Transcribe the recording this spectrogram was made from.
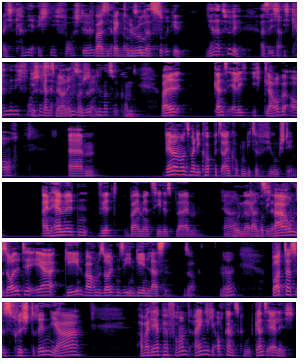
weil ich kann mir echt nicht vorstellen, Quasi dass der back to the roots. zurückgeht. Ja, natürlich. Also ich, Ja. ich kann mir nicht vorstellen, dass der Alonso wirklich vorstellen. nochmal zurückkommt. Weil, ganz ehrlich, ich glaube auch, ähm, wenn wir uns mal die Cockpits angucken, die zur Verfügung stehen. Ein Hamilton wird bei Mercedes bleiben. Ja, 100%. ganz. Warum sollte er gehen? Warum sollten sie ihn gehen lassen? So. Ne? Bottas ist frisch drin, ja. Aber der performt eigentlich auch ganz gut, ganz ehrlich.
